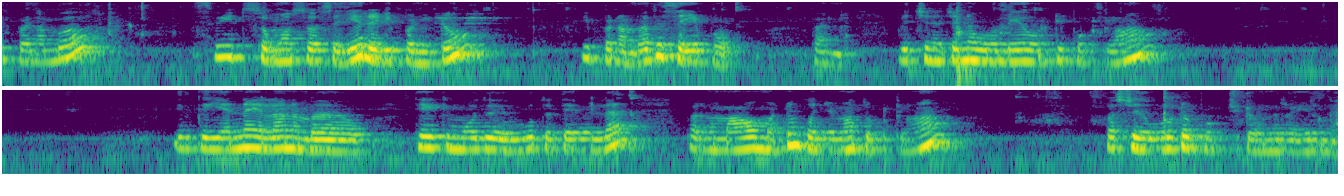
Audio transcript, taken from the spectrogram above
இப்போ நம்ம ஸ்வீட் சமோசா செய்ய ரெடி பண்ணிட்டோம். இப்போ நம்ம அதை செய்ய போகிறோம் பாருங்கள் இப்படி சின்ன சின்ன உருண்டையாக உருட்டி போட்டுக்கலாம். இதுக்கு எண்ணெய் எல்லாம் நம்ம தேய்க்கும் போது ஊற்ற தேவையில்லை. பாருங்கள் மாவு மட்டும் கொஞ்சமாக தொட்டுக்கலாம். ஃபஸ்ட்டு இதை உருட்டை பிடிச்சிட்டு வந்துடுறேன் இருங்க.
